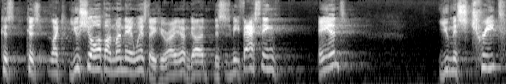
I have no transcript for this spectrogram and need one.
because like you show up on Monday and Wednesday, here I am, God, this is me fasting, and you mistreat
